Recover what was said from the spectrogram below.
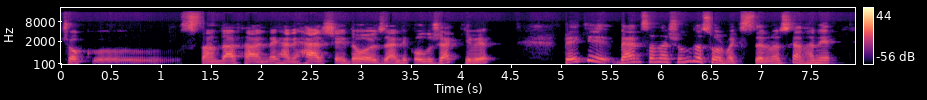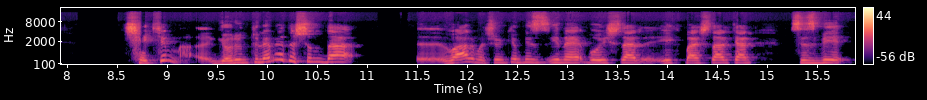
çok e, standart haline hani her şeyde o özellik olacak gibi. Peki ben sana şunu da sormak isterim Özkan hani çekim görüntüleme dışında e, var mı? Çünkü biz yine bu işler ilk başlarken siz bir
